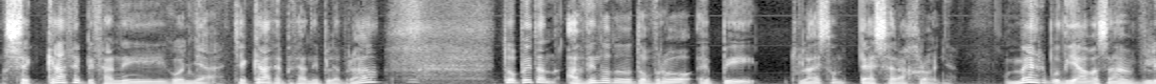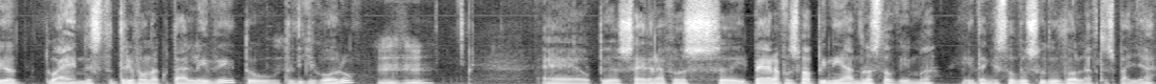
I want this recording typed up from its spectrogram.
σε κάθε πιθανή γωνιά και κάθε πιθανή πλευρά, το οποίο ήταν αδύνατο να το βρω επί τουλάχιστον τέσσερα χρόνια. Μέχρι που διάβασα ένα βιβλίο του αέμνηση του Τρίφωνα Κουταλίδη, του, του δικηγορου ε, ο οποίος υπέγραφε ως Παπινιανός στο βήμα, ήταν και στο Δουσού του Δόλα αυτός παλιά.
